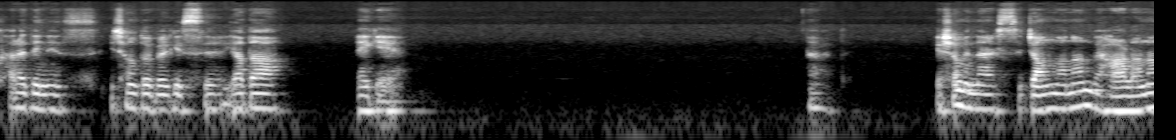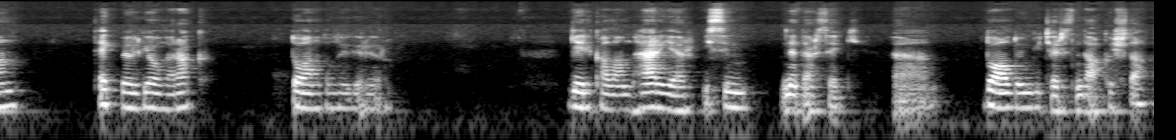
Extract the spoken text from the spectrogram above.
Karadeniz, İç Anadolu bölgesi ya da Ege. Evet. Yaşam enerjisi canlanan ve harlanan tek bölge olarak Doğu Anadolu'yu görüyorum. Geri kalan her yer isim ne dersek doğal döngü içerisinde akışta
